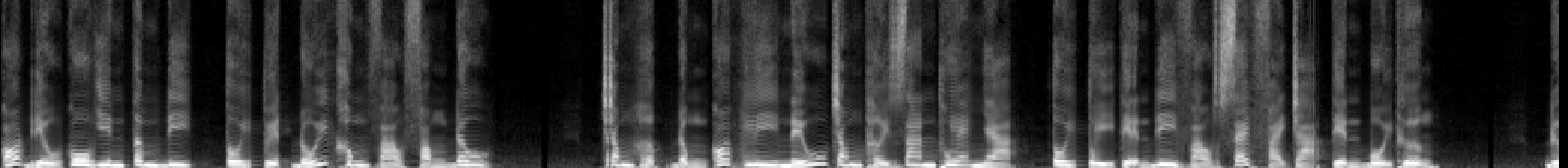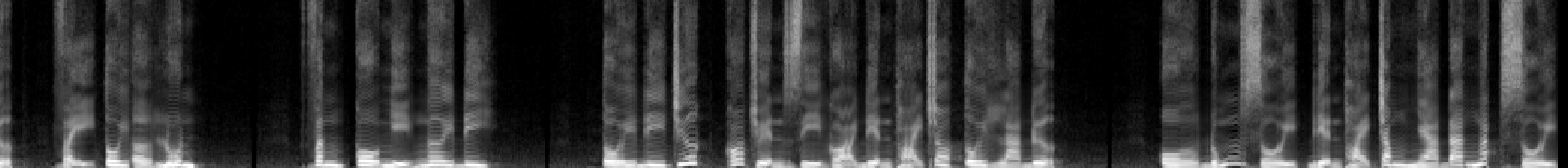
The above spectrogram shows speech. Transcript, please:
Có điều cô yên tâm đi, tôi tuyệt đối không vào phòng đâu. Trong hợp đồng có ghi nếu trong thời gian thuê nhà, tôi tùy tiện đi vào sẽ phải trả tiền bồi thường. Được, vậy tôi ở luôn. Vâng cô nghỉ ngơi đi. Tôi đi trước, có chuyện gì gọi điện thoại cho tôi là được. Ồ đúng rồi, điện thoại trong nhà đã ngắt rồi.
